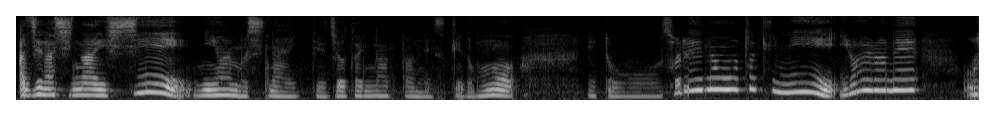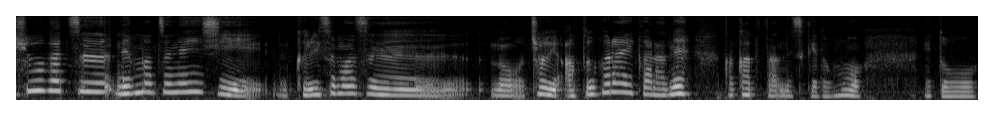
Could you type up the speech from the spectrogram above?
味がしないし、匂いもしないっていう状態になったんですけども、えっと、それの時に、いろいろね、お正月、年末年始、クリスマスのちょい後ぐらいからね、かかってたんですけども、えっと、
